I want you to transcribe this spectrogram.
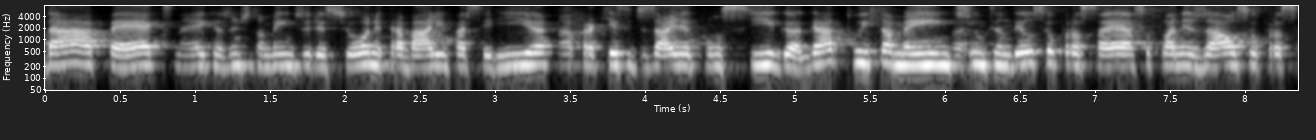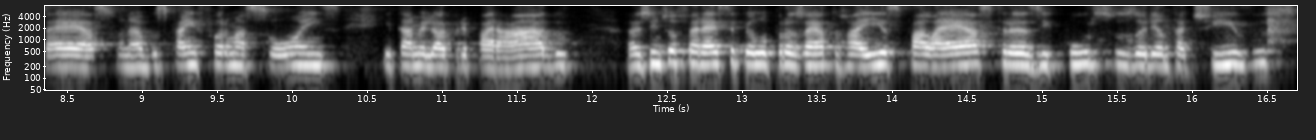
da Apex, né? Que a gente também direciona e trabalha em parceria para que esse designer consiga gratuitamente entender o seu processo, planejar o seu processo, né? Buscar informações e estar melhor preparado. A gente oferece pelo projeto Raiz palestras e cursos orientativos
